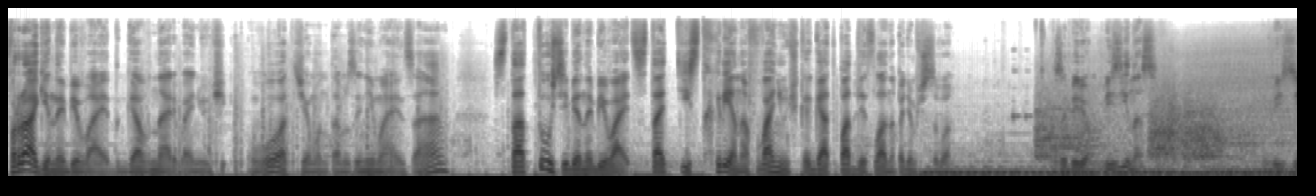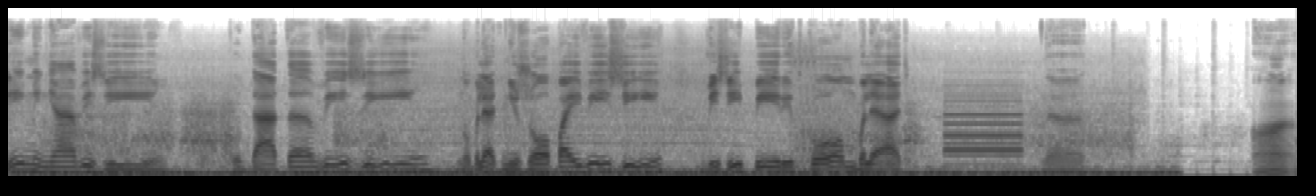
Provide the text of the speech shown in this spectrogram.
Фраги набивает, говнарь вонючий. Вот чем он там занимается, а? Стату себе набивает. Статист хренов, вонючка, гад, подлец. Ладно, пойдем сейчас его заберем. Вези нас. Вези меня, вези. Куда-то вези. Ну, блядь, не жопой вези. Вези перед ком, блядь. Да. А,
